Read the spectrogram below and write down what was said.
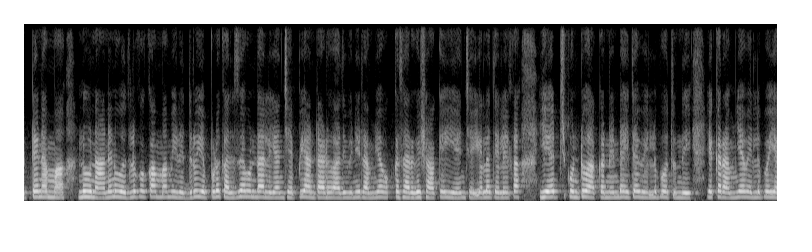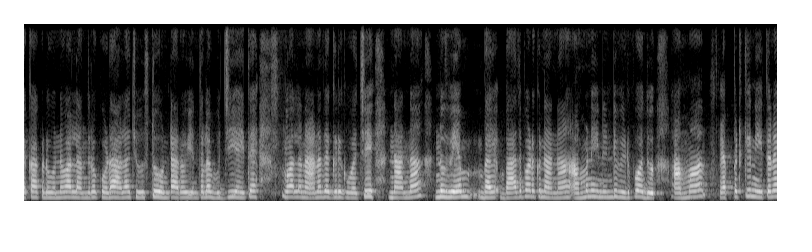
ఒట్టేనమ్మా. నువ్వు నాన్నను వదులుకోకమ్మా. మీరిద్దరూ ఎప్పుడు కలిసే ఉండాలి అని చెప్పి అంటాడు. అది విని రమ్య ఒక్కసారిగా షాక్ అయ్యి ఏం చెయ్యాలో తెలియక ఏడ్చుకుంటూ అక్కడి నుండి అయితే వెళ్ళిపోతుంది. ఇక రమ్య వెళ్ళిపోయాక అక్కడ ఉన్న వాళ్ళందరూ కూడా అలా చూస్తూ ఉంటారు. ఇంతలో బుజ్జి అయితే వాళ్ళ నాన్న దగ్గరికి వచ్చి నాన్న నువ్వేం భయ బాధపడకు నాన్న అమ్మ నీ నుండి విడిపోదు. అమ్మ ఎప్పటికీ నీతోనే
